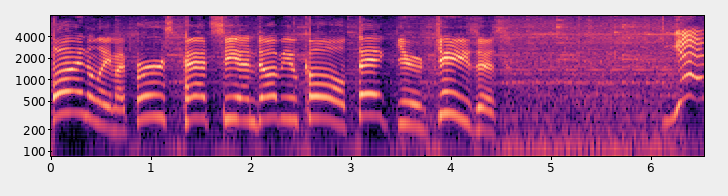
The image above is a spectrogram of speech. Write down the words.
Finally, my first Pat CNW call. Thank you, Jesus! Yes!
